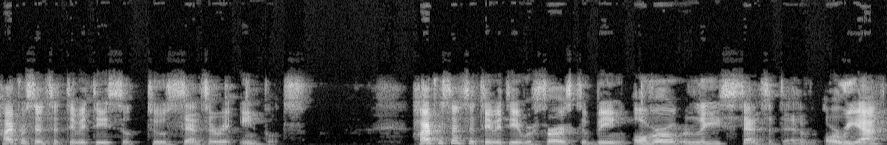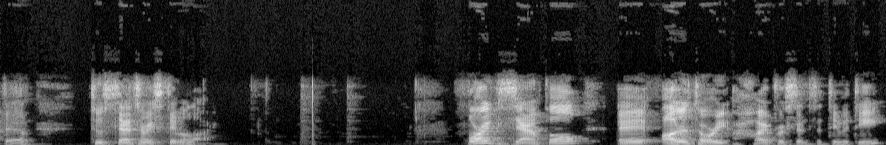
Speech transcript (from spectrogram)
Hypersensitivity to sensory inputs. Hypersensitivity refers to being overly sensitive or reactive to sensory stimuli. For example, auditory hypersensitivity.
